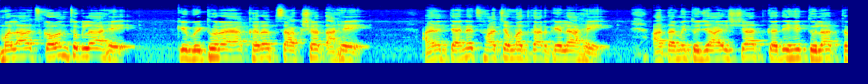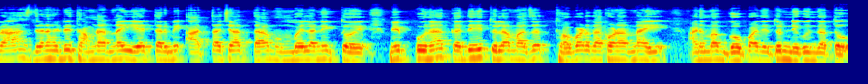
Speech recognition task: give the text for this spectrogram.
मला आज कळून चुकलं आहे की विठुराया खरंच साक्षात आहे आणि त्यानेच हा चमत्कार केला आहे. आता मी तुझ्या आयुष्यात कधीही तुला त्रास देण्यासाठी थांबणार नाही आहे तर मी आत्ताच्या आत्ता मुंबईला निघतोय. मी पुन्हा कधीही तुला माझं थोबाड दाखवणार नाही आणि मग गोपाळ तिथून निघून जातो.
